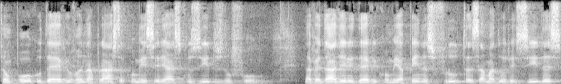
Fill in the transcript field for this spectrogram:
Tampouco deve o vanaprasta comer cereais cozidos no fogo. Na verdade, ele deve comer apenas frutas amadurecidas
